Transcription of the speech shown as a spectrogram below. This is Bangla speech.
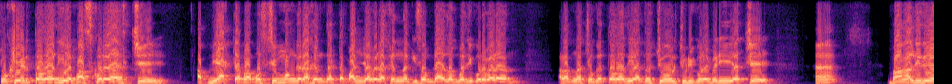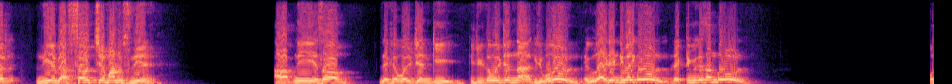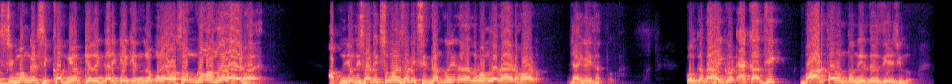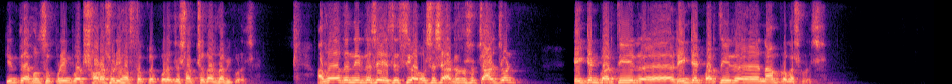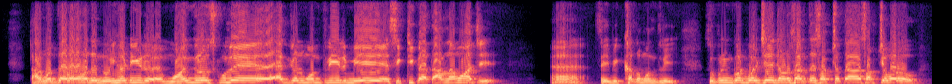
চোখের তলা দিয়ে পাস করে আসছে। আপনি একটা পা পশ্চিমবঙ্গে রাখেন তো একটা পাঞ্জাবে রাখেন না কি সব ডায়লগবাজি করে বেড়ান? আর আপনার চোখের তলা দিয়ে এত চোর চুরি করে বেরিয়ে যাচ্ছে হ্যাঁ? বাঙালিদের নিয়ে ব্যবসা হচ্ছে মানুষ নিয়ে। আর আপনি এসব দেখে বলছেন কি? কিছুই তো বলছেন না। কিছু বলুন, এগুলো আইডেন্টিফাই করুন রেকটিফিকেশন করুন। পশ্চিমবঙ্গের শিক্ষক নিয়োগ কেলেঙ্কারিকে কেন্দ্র করে অসংখ্য মামলা দায়ের হয়। আপনি যদি সঠিক সময়ে সঠিক সিদ্ধান্ত নিতেন, এত মামলা দায়ের হওয়ার জায়গাই থাকতো না। কলকাতা হাইকোর্ট একাধিক বার তদন্ত নির্দেশ দিয়েছিল। কিন্তু এখন সুপ্রিম কোর্ট সরাসরি হস্তক্ষেপ করেছে, স্বচ্ছতার দাবি করেছে। আদালতের নির্দেশে এসএসসি অবশেষে আঠারোশো চার জন টেন্টেড প্রার্থীর টেন্টেড প্রার্থীর নাম প্রকাশ করেছে। তার মধ্যে আবার আমাদের নৈহাটির মহেন্দ্র স্কুলে একজন মন্ত্রীর মেয়ে শিক্ষিকা, তার নামও আছে। হ্যাঁ সেই বিখ্যাত মন্ত্রী। সুপ্রিম কোর্ট বলছে, জনস্বার্থে স্বচ্ছতা সবচেয়ে বড়।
